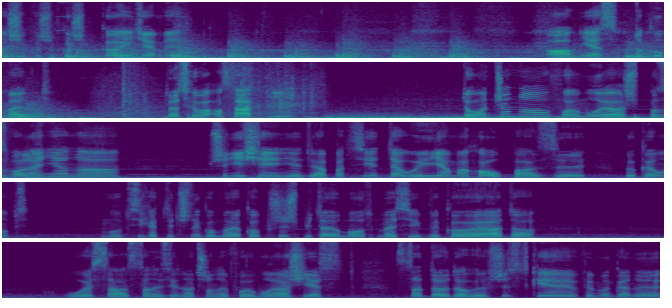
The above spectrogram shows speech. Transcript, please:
no szybko, szybko, szybko, idziemy. O, jest dokument. To jest chyba ostatni. Dołączono formularz pozwolenia na przeniesienie dla pacjenta Williama Hope'a z programu ps psychiatrycznego Merco przy szpitalu Mount Mercy w Colorado, USA, Stany Zjednoczone. Formularz jest standardowy. Wszystkie wymagane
